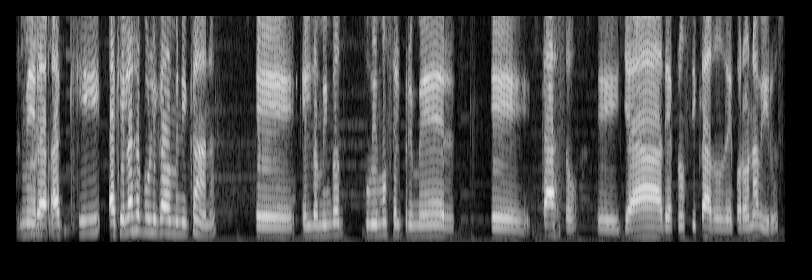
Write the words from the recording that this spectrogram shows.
Mira, aquí, aquí en la República Dominicana, eh, el domingo tuvimos el primer eh, caso eh, ya diagnosticado de coronavirus.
